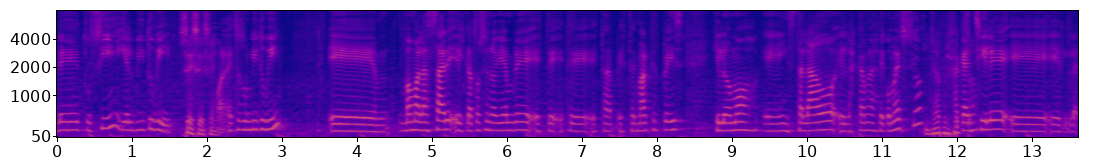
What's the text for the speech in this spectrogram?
B, 2 c y el B2B. Sí, sí, sí. Bueno, este es un B2B eh, vamos a lanzar el 14 de noviembre este, este, este marketplace que lo hemos eh, instalado en las cámaras de comercio. Acá en Chile, eh,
